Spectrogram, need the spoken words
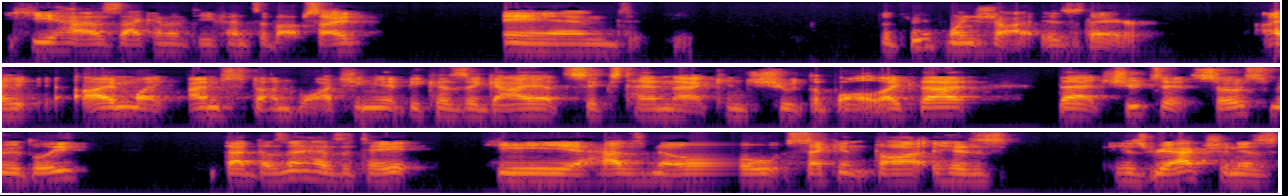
he has that kind of defensive upside and the three point shot is there. I I'm like I'm stunned watching it because a guy at six ten that can shoot the ball like that, that shoots it so smoothly, that doesn't hesitate. He has no second thought. His his reaction is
